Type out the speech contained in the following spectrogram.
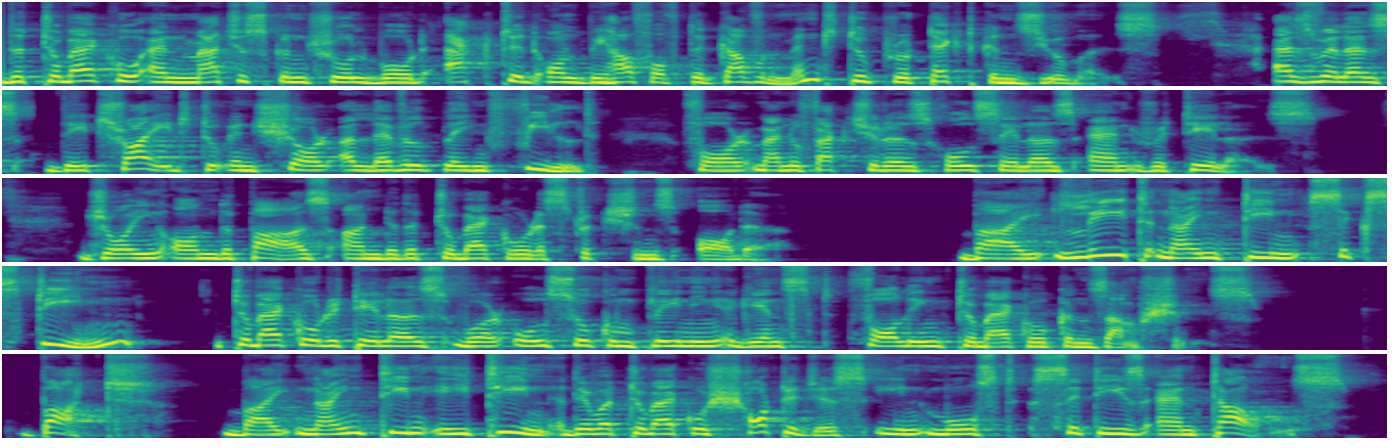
the Tobacco and Matches Control Board acted on behalf of the government to protect consumers, as well as they tried to ensure a level playing field for manufacturers, wholesalers, and retailers, drawing on the powers under the Tobacco Restrictions Order. By late 1916, tobacco retailers were also complaining against falling tobacco consumptions. But by 1918, there were tobacco shortages in most cities and towns.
